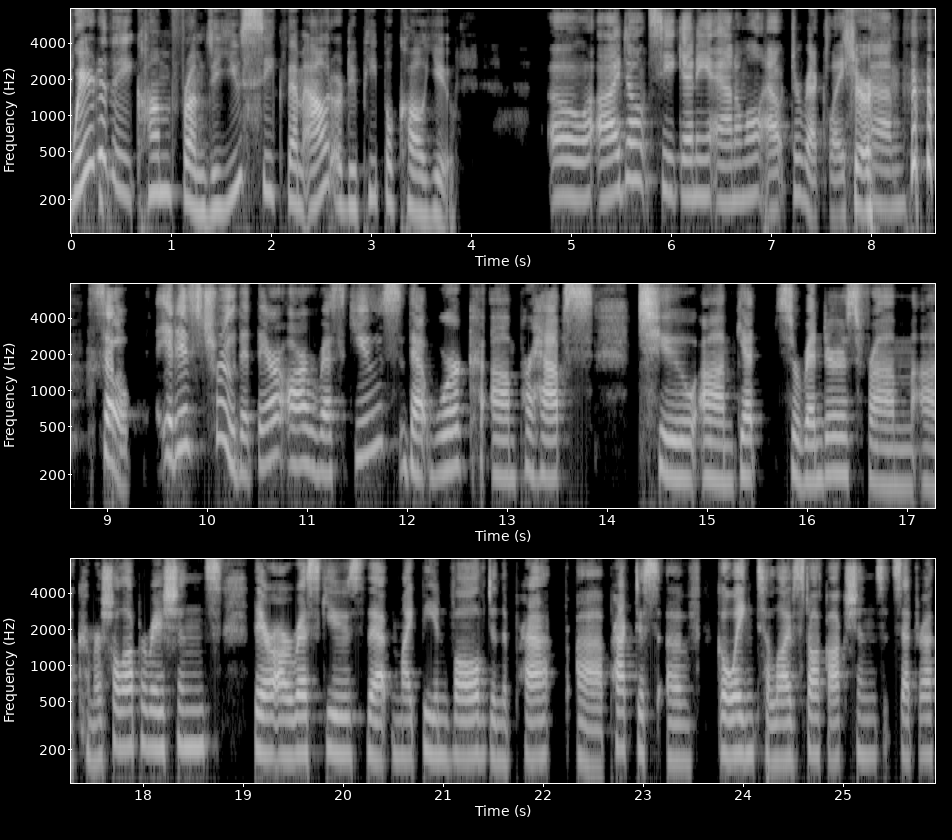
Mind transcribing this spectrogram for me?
where do they come from? Do you seek them out or do people call you? Oh, I don't seek any animal out directly. Sure. Um, so it is true that there are rescues that work um, perhaps to um, get surrenders from uh, commercial operations. There are rescues that might be involved in the pra- uh, practice of going to livestock auctions, etc.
